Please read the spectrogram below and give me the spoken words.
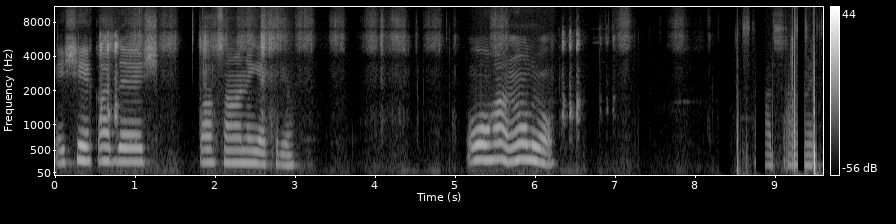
Eşek kardeş. Bak sana ne getiriyorum. Oha ne oluyor? Hadi sana?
